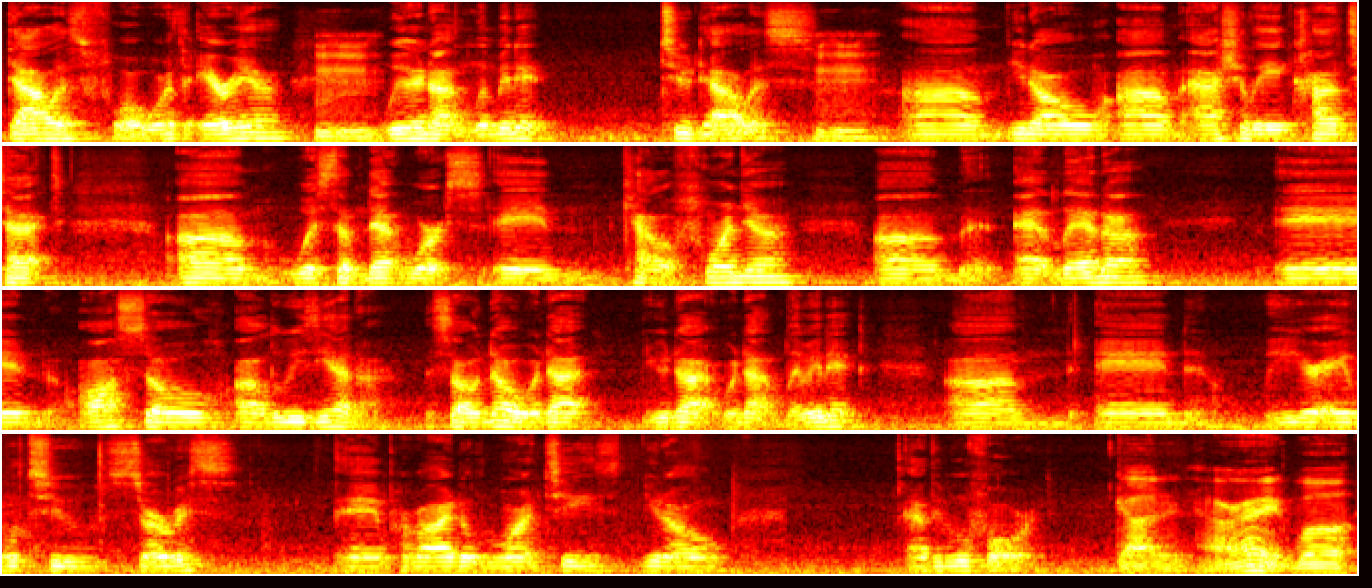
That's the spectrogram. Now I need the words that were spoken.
Dallas Fort Worth area. Mm-hmm. We are not limited to Dallas. Mm-hmm. Um, you know, um, actually in contact um, with some networks in California, um, Atlanta, and also uh, Louisiana. So no, we're not. You're not. We're not limited. Um, and we are able to service and provide those warranties, you know, as we move forward. Got it. All right. Well,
